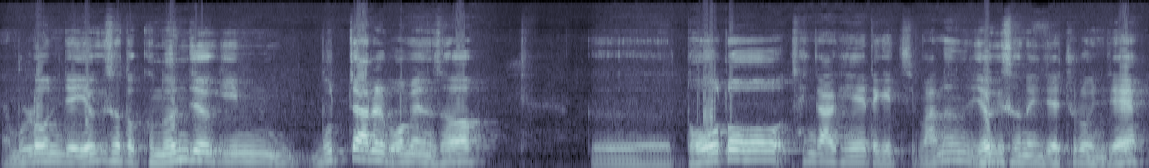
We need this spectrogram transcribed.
물론 이제 여기서도 근원적인 무자를 보면서 그 도도 생각해야 되겠지만은 여기서는 이제 주로 이제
